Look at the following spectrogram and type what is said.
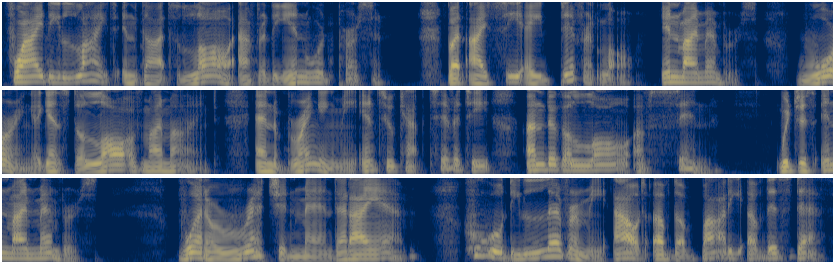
For I delight in God's law after the inward person. But I see a different law in my members, warring against the law of my mind, and bringing me into captivity under the law of sin, which is in my members. What a wretched man that I am! Who will deliver me out of the body of this death?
